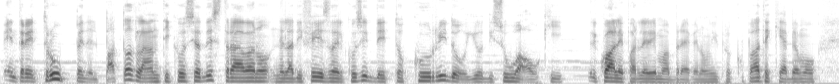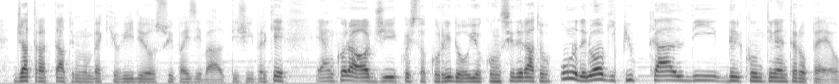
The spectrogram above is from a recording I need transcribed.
mentre truppe del Patto Atlantico si addestravano nella difesa del cosiddetto corridoio di Suwałki, del quale parleremo a breve, non vi preoccupate che abbiamo già trattato in un vecchio video sui paesi baltici, perché è ancora oggi questo corridoio considerato uno dei luoghi più caldi del continente europeo.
